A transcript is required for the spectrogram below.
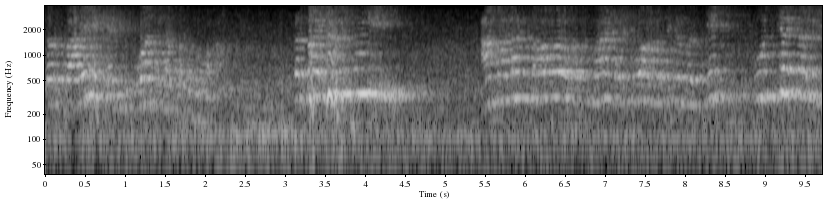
terbaik yang dibuat dalam pertemuan terbaik yang dipuji amalan Uthman yang keluar ketika masjid ujian lagi.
